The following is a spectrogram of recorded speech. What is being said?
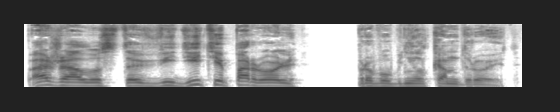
«Пожалуйста, введите пароль», — пробубнил комдроид.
